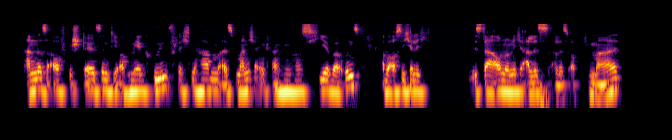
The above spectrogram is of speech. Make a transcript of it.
anders aufgestellt sind, die auch mehr Grünflächen haben als manch ein Krankenhaus hier bei uns. Aber auch sicherlich ist da auch noch nicht alles, alles optimal.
